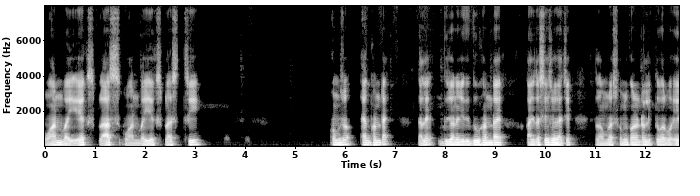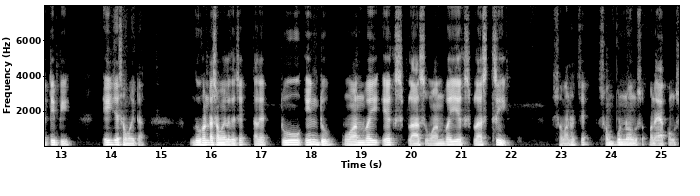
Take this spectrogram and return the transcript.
one by x plus one by x plus three অংশ এক ঘন্টায়। তাহলে দুজনে যদি দু ঘন্টায় কাজটা শেষ হয়ে গেছে, তাহলে আমরা সমীকরণটা লিখতে পারব এটিপি এই যে সময়টা, দু ঘণ্টা সময় লেগেছে, তাহলে two into one by x plus one by x plus three সমান হচ্ছে সম্পূর্ণ অংশ মানে এক অংশ।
